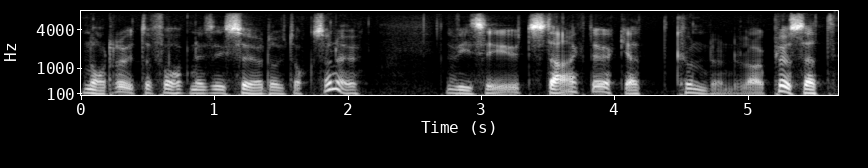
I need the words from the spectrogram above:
norrut och förhoppningsvis söderut också nu. Vi ser ju ett starkt ökat kundunderlag plus att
